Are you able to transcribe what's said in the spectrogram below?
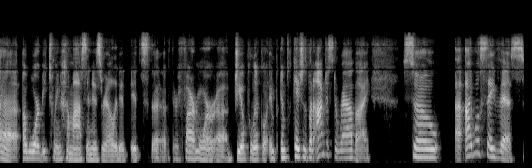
uh, a war between hamas and israel. It, it, it's uh, there's far more uh, geopolitical imp- implications but i'm just a rabbi. So I will say this:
